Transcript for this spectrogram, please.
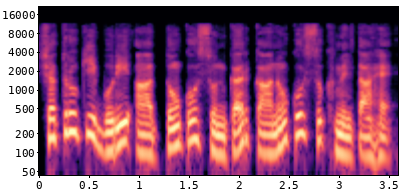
शत्रु की बुरी आदतों को सुनकर कानों को सुख मिलता है।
